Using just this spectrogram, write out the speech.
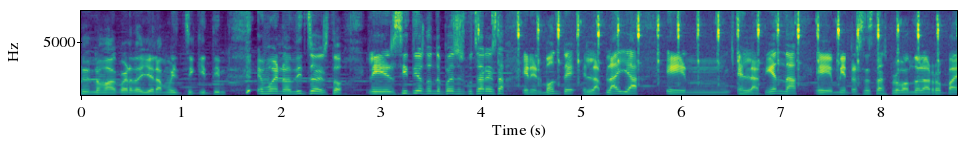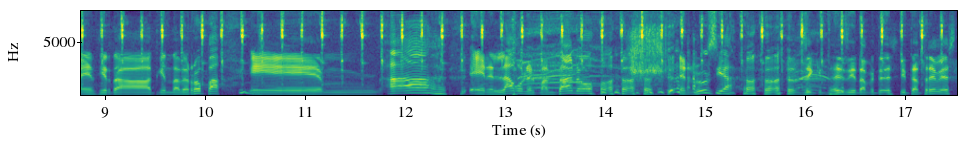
no me acuerdo, yo era muy chiquitín. Eh, bueno, dicho esto, eh, sitios donde puedes escuchar esta en el monte, en la playa, en, en la tienda, eh, mientras te estás probando la ropa en cierta tienda de ropa, eh, ah, en el lago, en el pantano, en Rusia, si, te, si te si te atreves.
